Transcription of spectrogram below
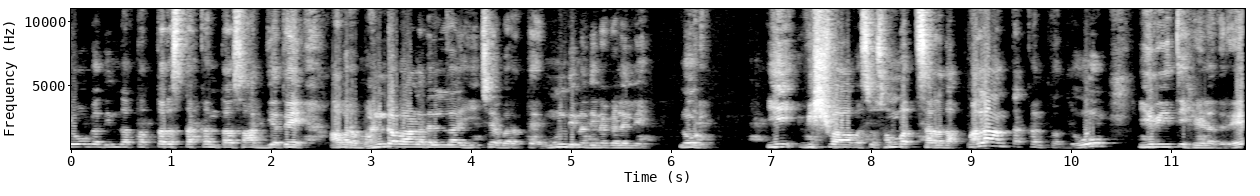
ಯೋಗದಿಂದ ತತ್ತರಿಸ್ತಕ್ಕಂಥ ಸಾಧ್ಯತೆ ಅವರ ಬಂಡವಾಳದೆಲ್ಲ ಈಚೆ ಬರುತ್ತೆ ಮುಂದಿನ ದಿನಗಳಲ್ಲಿ. ನೋಡಿ. ಈ ವಿಶ್ವಾವಸು ಸಂವತ್ಸರದ ಫಲ ಅಂತಕ್ಕಂಥದ್ದು ಈ ರೀತಿ ಹೇಳಿದ್ರೆ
